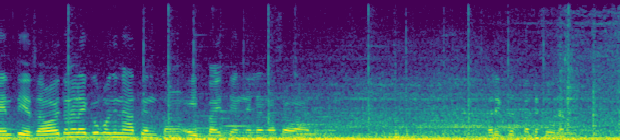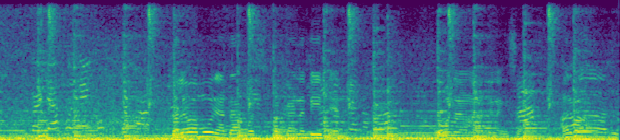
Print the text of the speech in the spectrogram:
620. So, ito na lang kukunin natin tong 8x10 nila na sa wallet. Baliktad pa kasulat. Kaya ako na yung Dalawa muna, tapos pagka nabitin, kukunin lang natin ng isa. Ano ba natin?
